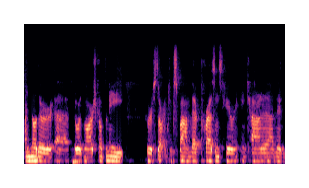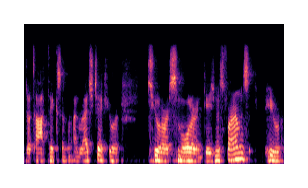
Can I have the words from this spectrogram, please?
another uh, Northern Irish company, who are starting to expand their presence here in Canada, and then Datactics and, and RegTech, who are two of our smaller indigenous firms who are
